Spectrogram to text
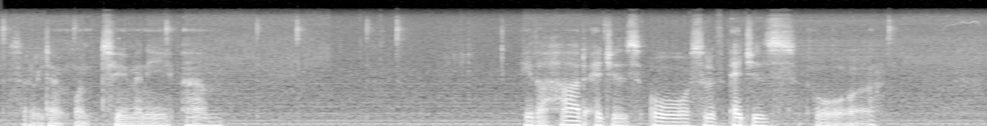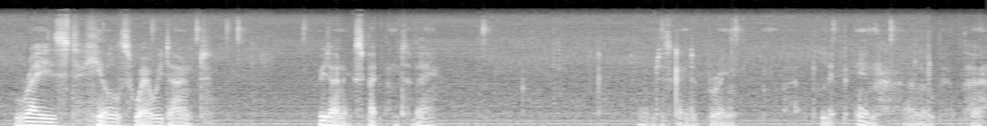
So we don't want too many um, either hard edges or sort of edges or raised hills where we don't we don't expect them to be. I'm just going to bring that lip in a little bit there.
